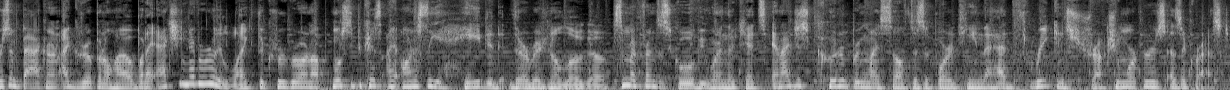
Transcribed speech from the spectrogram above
For some background, I grew up in Ohio, but I actually never really liked the crew growing up, mostly because I honestly hated their original logo. Some of my friends at school would be wearing their kits, and I just couldn't bring myself to support a team that had three construction workers as a crest.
